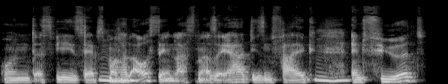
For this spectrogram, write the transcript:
und es wie Selbstmord mhm. hat aussehen lassen. Also er hat diesen Falk mhm. entführt,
